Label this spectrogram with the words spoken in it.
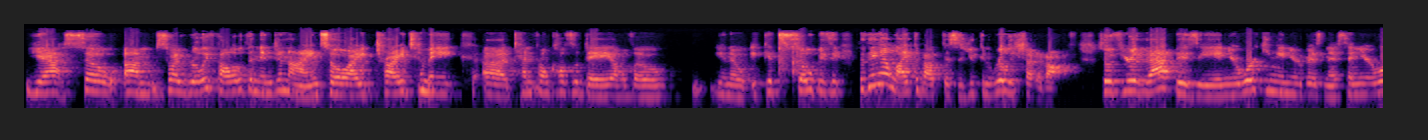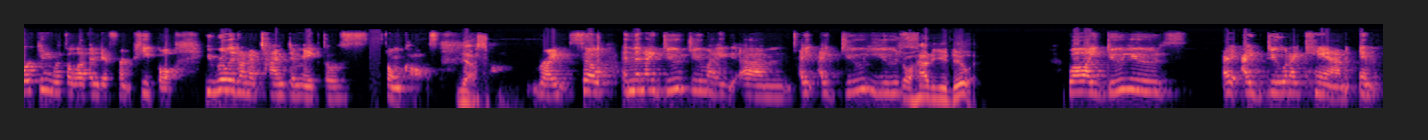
Yeah, so um, so I really followed the Ninja Nine. So I try to make uh, ten phone calls a day, although you know it gets so busy. The thing I like about this is you can really shut it off. So if you're that busy and you're working in your business and you're working with eleven different people, you really don't have time to make those phone calls, yes right? So and then I do do my um, I, I do use so how do you do it well i do use I, I do what i can and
